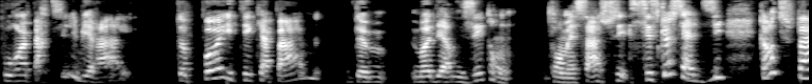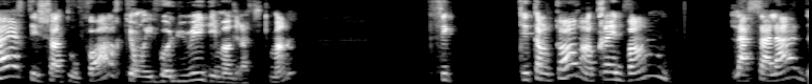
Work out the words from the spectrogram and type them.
pour un parti libéral, t'as pas été capable de moderniser ton ton message. C'est ce que ça dit. Quand tu perds tes châteaux forts qui ont évolué démographiquement, c'est tu es encore en train de vendre la salade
